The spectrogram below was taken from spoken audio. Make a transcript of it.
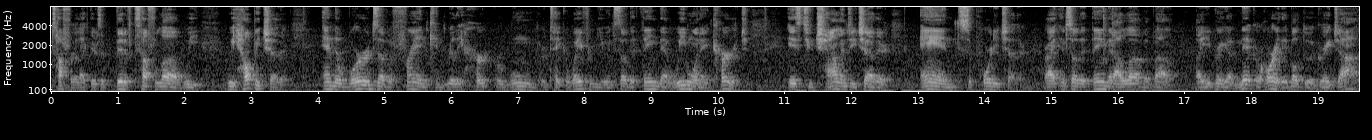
tougher. Like there's a bit of tough love. We we help each other, and the words of a friend can really hurt or wound or take away from you. And so the thing that we want to encourage is to challenge each other and support each other, right? And so the thing that I love about like you bring up Nick or Jorge, they both do a great job,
